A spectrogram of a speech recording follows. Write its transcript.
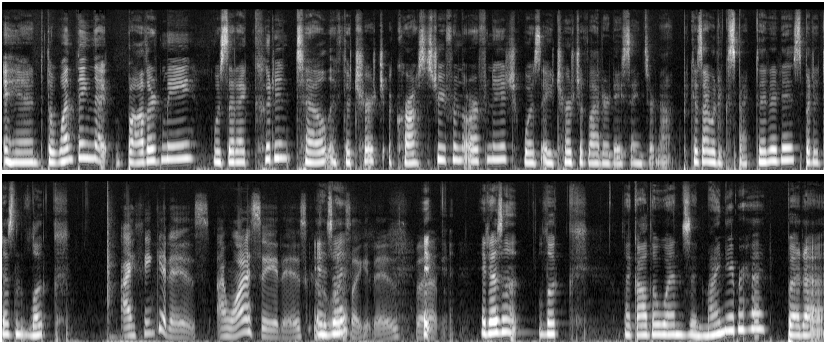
And the one thing that bothered me was that I couldn't tell if the church across the street from the orphanage was a Church of Latter day Saints or not, because I would expect that it is, but it doesn't look. I think it is. I want to say it is because it looks it? like it is, but It, it doesn't look like all the ones in my neighborhood, but uh,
